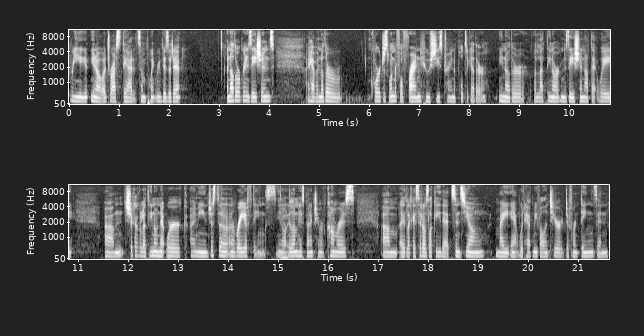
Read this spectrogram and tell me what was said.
re you know address that at some point, revisit it. And other organizations, I have another gorgeous, wonderful friend who she's trying to pull together. You know, they're a Latino organization out that way. Um, Chicago Latino Network. I mean, just an array of things. You know. Illinois Hispanic Chamber of Commerce. Um, I, like I said, I was lucky that since young, my aunt would have me volunteer at different things. And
